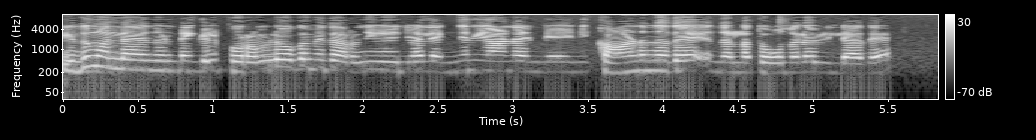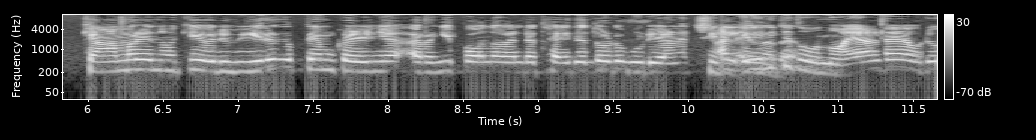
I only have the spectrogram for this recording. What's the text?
ഇതുമല്ല എന്നുണ്ടെങ്കിൽ പുറം ലോകം ഇത് അറിഞ്ഞു കഴിഞ്ഞാൽ എങ്ങനെയാണ് എന്നെ ഇനി കാണുന്നത് എന്നുള്ള തോന്നലോ ഇല്ലാതെ ക്യാമറയെ നോക്കി ഒരു വീരകൃത്യം കഴിഞ്ഞ് ഇറങ്ങിപ്പോന്നവന്റെ ധൈര്യത്തോടു കൂടിയാണ് എനിക്ക് തോന്നുന്നു അയാളുടെ ഒരു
